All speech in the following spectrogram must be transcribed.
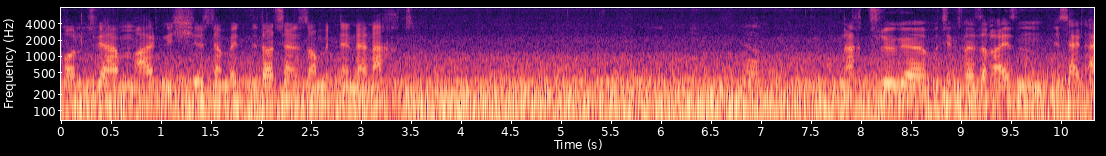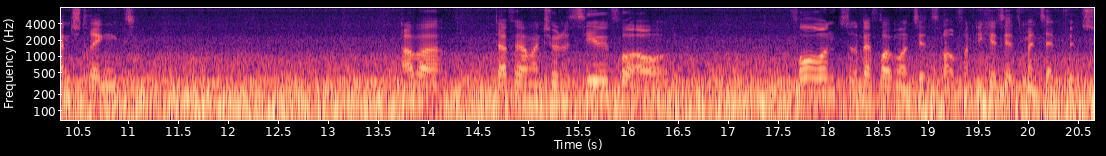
und wir haben halt nicht, ist dann mitten, Deutschland ist noch mitten in der Nacht. Ja. Nachtflüge bzw. Reisen ist halt anstrengend. Aber dafür haben wir ein schönes Ziel vor, vor uns und da freuen wir uns jetzt drauf. Und ich esse jetzt mein Sandwich.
